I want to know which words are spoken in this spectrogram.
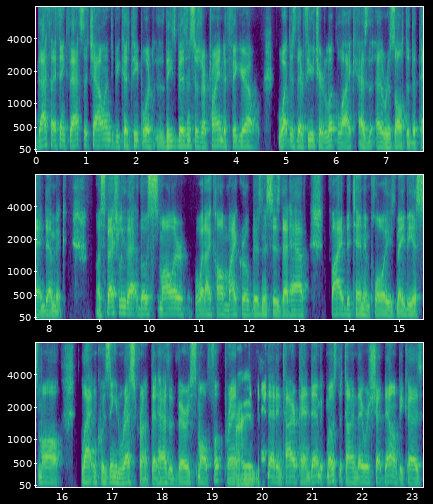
that's I think that's the challenge because people are these businesses are trying to figure out what does their future look like as a result of the pandemic especially that those smaller what i call micro businesses that have five to ten employees maybe a small latin cuisine restaurant that has a very small footprint right. in that entire pandemic most of the time they were shut down because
